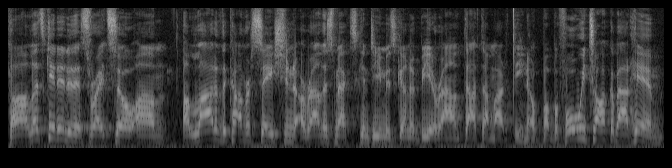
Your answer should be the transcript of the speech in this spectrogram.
Uh, let's get into this, right? So, um, a lot of the conversation around this Mexican team is going to be around Tata Martino. But before we talk about him,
